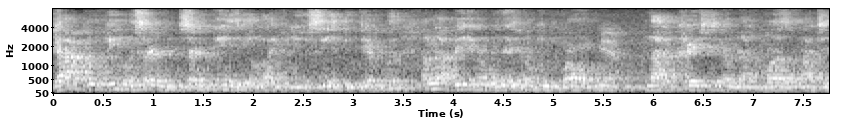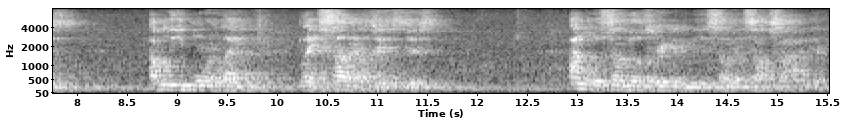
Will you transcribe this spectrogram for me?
God put people in certain certain things in your life for you to see and do different. But I'm not big on religion. Don't get me wrong. Yeah. I'm not a Christian. I'm not a Muslim. I just I believe more like like science. Just just I know it's something else greater than me. It's something else outside of there.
